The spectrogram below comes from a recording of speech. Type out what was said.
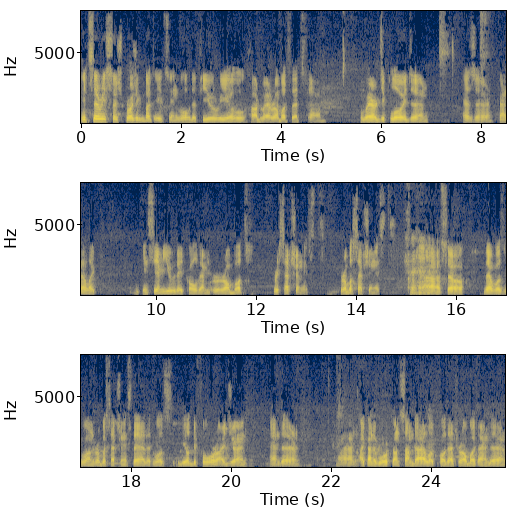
It's a research project, but it's involved a few real hardware robots that um, were deployed um, as a kind of like in CMU they call them robot receptionists, roboceptionists. uh, so there was one roboceptionist there that was built before I joined, and uh, um, I kind of worked on some dialogue for that robot. And uh,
